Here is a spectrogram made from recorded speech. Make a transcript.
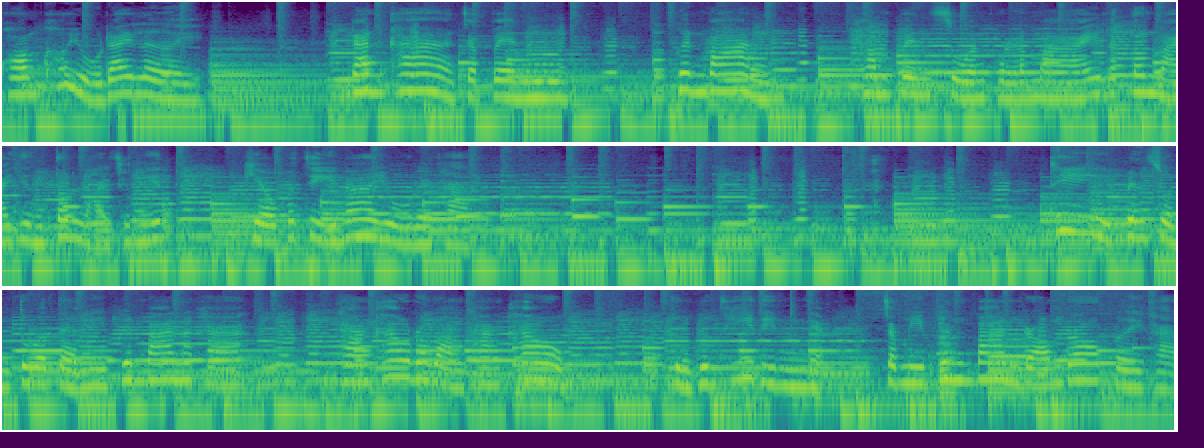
พร้อมเข้าอยู่ได้เลย ด้านข้างจะเป็นเพื่อนบ้านทำเป็นสวนผลไม้และต้นไม้ยืนต้นหลายชนิด เขียวขจีน่าอยู่เลยค่ะ ส่วนตัวแต่มีเพื่อนบ้านนะคะ ทางเข้าระหว่างทางเข้า ถึงพื้นที่ดินเนี่ยจะมีเพื่อนบ้านล้อมรอบเลยค่ะ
